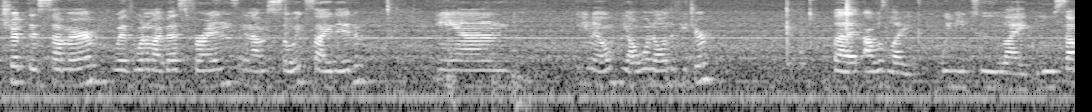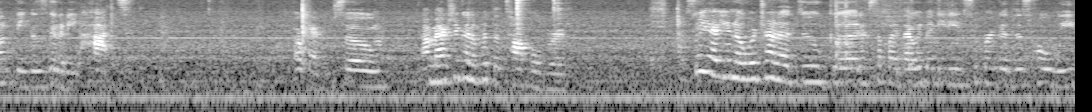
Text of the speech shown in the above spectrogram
trip this summer with one of my best friends and I'm so excited. And you know y'all will know in the future. But I was like we need to like lose something because it's gonna be hot. Okay so I'm actually gonna put the top over it. So yeah you know we're trying to do good and stuff like that. We've been eating super good this whole week.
